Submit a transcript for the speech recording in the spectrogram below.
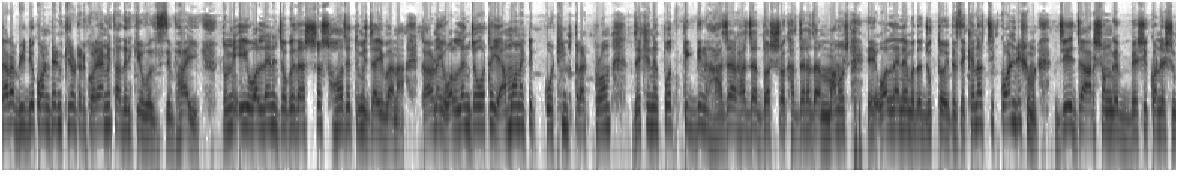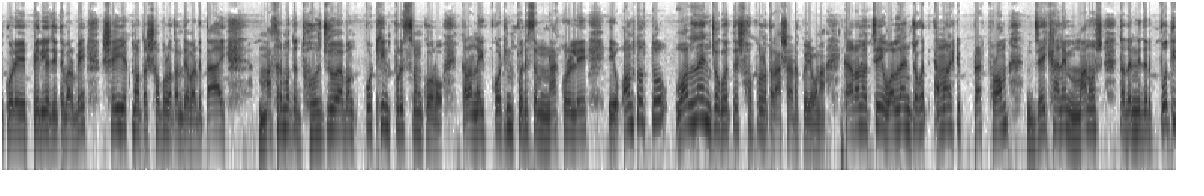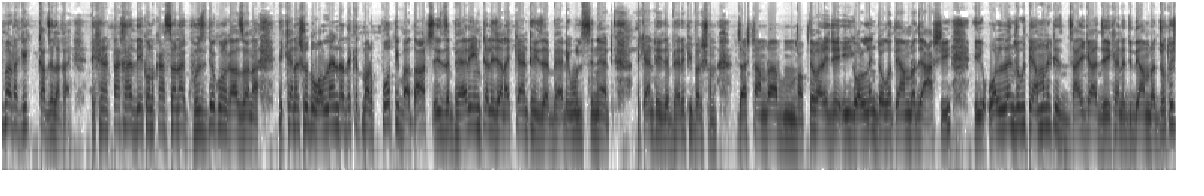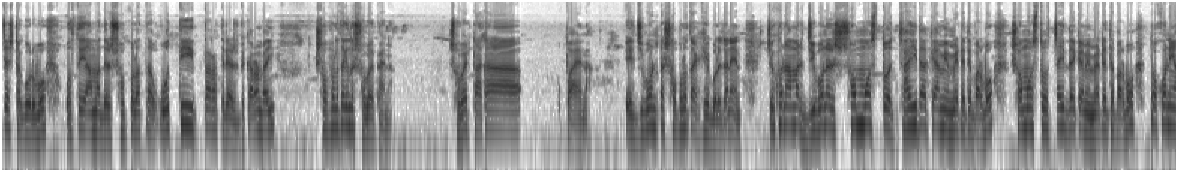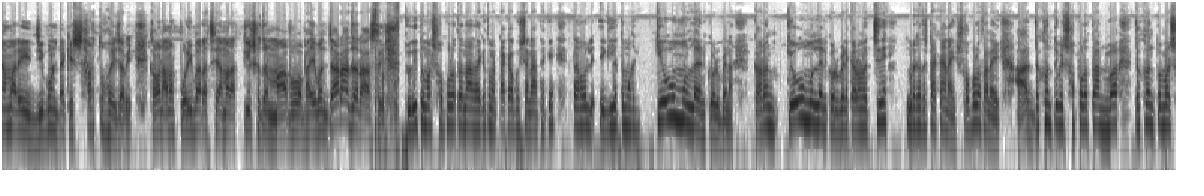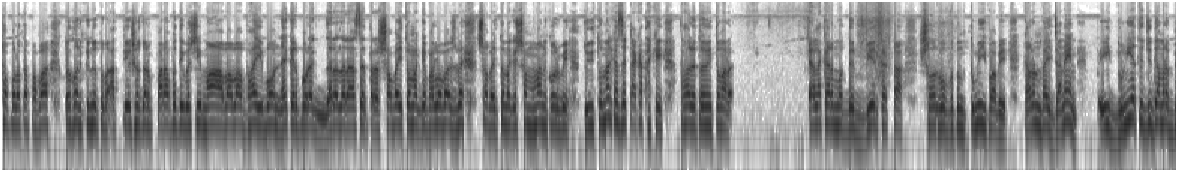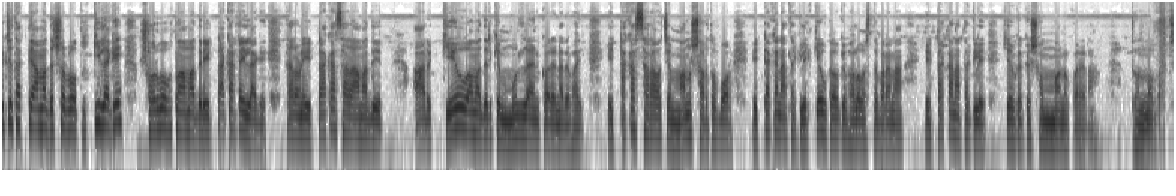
যারা video content creator করে, আমি তাদেরকে বলতেছি, ভাই, তুমি এই অনলাইনে জগতে আসছো, সহজে তুমি যাইবা না। কারণ এই অনলাইন জগৎটা এমন একটি কঠিন প্ল্যাটফর্ম যেখানে প্রত্যেক দিন হাজার হাজার দর্শক, হাজার হাজার মানুষ এই অনলাইনের মধ্যে যুক্ত হইতেছে। এখানে হচ্ছে কন্ডিশন যে যার সঙ্গে বেশি কন্ডিশন করে পেরিয়ে যেতে পারবে, সেই একমাত্র সফলতা আনতে পারবে। তাই মাথার মধ্যে ধৈর্য এবং কঠিন পরিশ্রম করো। কারণ এই কঠিন পরিশ্রম না করলে এই অন্তত অনলাইন জগতে সফলতার আশাটা করিও না। কারণ হচ্ছে এই অনলাইন জগৎ এমন একটি প্ল্যাটফর্ম যেখানে মানুষ তাদের নিজের প্রতিভাটাকে কাজে লাগায়। এখানে টাকা দিয়ে কোনো কাজ হয় না, ঘুষ দিয়ে কোনো কাজ হয় না। এখানে শুধু অনলাইনটা দেখে তোমার প্রতিভা that's is a very intelligent I can't is a very wills net I can't is a very preparation just আমরা ভাবতে পারি যে এই অনলাইন জগতে আমরা যে আসি, এই অনলাইন জগতে এমন একটি জায়গা যেখানে যদি আমরা যতই চেষ্টা করব ওতে আমাদের সফলতা অতি তাড়াতাড়ি আসবে। কারণ ভাই, সফলতা কিন্তু সবাই পায় না। সবাই টাকা পায় না। এই জীবনটা সফলতা কাকে বলে জানেন? যখন আমার জীবনের সমস্ত চাহিদাকে আমি মেটাতে পারব, সমস্ত চাহিদাকে আমি মেটাতে পারব, তখনই আমার এই জীবনটাকে স্বার্থ হয়ে যাবে। কারণ আমার পরিবার আছে, আমার আত্মীয় স্বজন, মা বাবা, ভাই বোন, যারা যারা আছে, যদি তোমার সফলতা না থাকে, তোমার টাকা পয়সা না থাকে, তাহলে এগুলো তোমাকে কেউ মূল্যায়ন করবে না। কারণ কেউ মূল্যায়ন করবে না। কারণ হচ্ছে তোমার কাছে টাকা নাই, সফলতা নাই। আর যখন তুমি সফলতা আনবা, যখন তোমার সফলতা পাবা, তখন কিন্তু তোমার আত্মীয় স্বজন, পাড়া প্রতিবেশী, মা বাবা, ভাই বোন, একের পর এক যারা যারা আছে, তারা সবাই তোমাকে ভালোবাসবে, সবাই তোমাকে সম্মান করবে। যদি তোমার কাছে টাকা থাকে, তাহলে তুমি তোমার এলাকার মধ্যে বিয়ের কার্ডটা সর্বপ্রথম তুমিই পাবে। কারণ ভাই, জানেন, এই দুনিয়াতে যদি আমরা বেঁচে থাকতে আমাদের সর্বপ্রথম কী লাগে? সর্বপ্রথম আমাদের এই টাকাটাই লাগে। কারণ এই টাকা ছাড়া আমাদের আর কেউ আমাদেরকে মূল্যায়ন করে না রে ভাই। এই টাকা ছাড়া হচ্ছে মানুষ স্বার্থপর। এই টাকা না থাকলে কেউ কাউকে ভালোবাসতে পারে না। এই টাকা না থাকলে কেউ কাউকে সম্মানও করে না। ধন্যবাদ।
